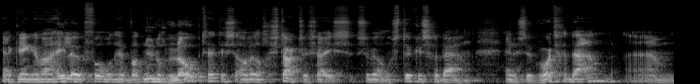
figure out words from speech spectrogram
Ja, ik denk dat we een heel leuk voorbeeld hebben wat nu nog loopt. Het is al wel gestart, dus hij is zowel een stuk is gedaan en een stuk wordt gedaan. Um,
